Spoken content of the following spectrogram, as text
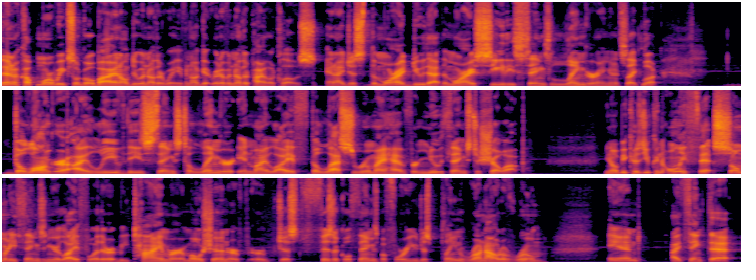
Then a couple more weeks will go by and I'll do another wave and I'll get rid of another pile of clothes. And I just the more I do that, the more I see these things lingering and it's like, look, the longer I leave these things to linger in my life, the less room I have for new things to show up. You know, because you can only fit so many things in your life, whether it be time or emotion or, or just physical things, before you just plain run out of room. And I think that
